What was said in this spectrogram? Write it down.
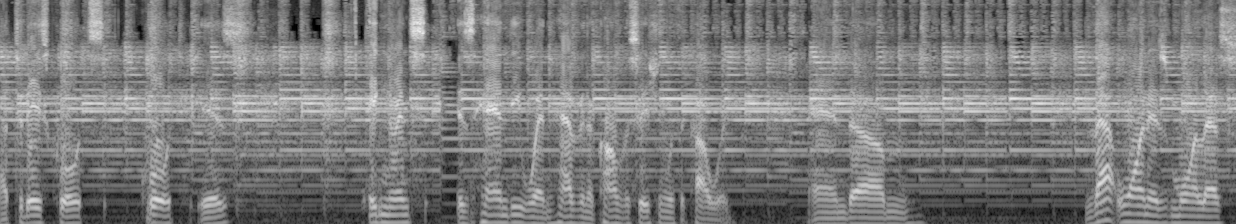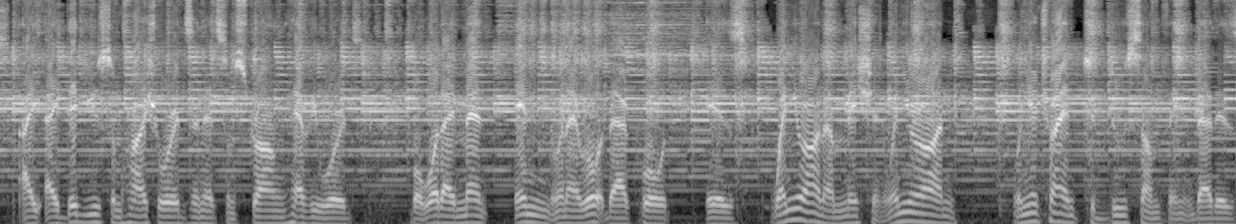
Uh, today's quotes quote is ignorance is handy when having a conversation with a coward and um, that one is more or less I, I did use some harsh words in it some strong heavy words. But what I meant in when I wrote that quote is when you're on a mission when you're on when you're trying to do something that is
